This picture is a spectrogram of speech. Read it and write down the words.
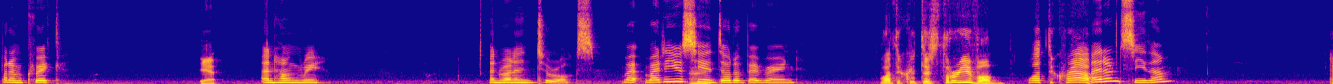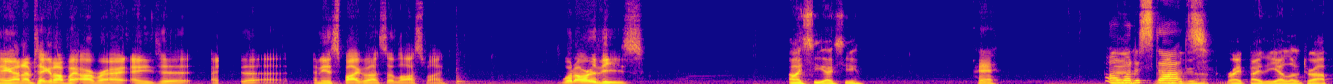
But I'm quick. Yeah. And hungry. And run into rocks. Why, why do you see a dodo wyvern? What the? cr- There's three of them. What the crap? I don't see them. Hang on, I'm taking off my armor. I, I need to. I need, uh, I need a spyglass. I lost mine. What are these? Oh, I see. I see. Hey, Oh, Yeah, what is rendezvous that? Right by the yellow drop.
